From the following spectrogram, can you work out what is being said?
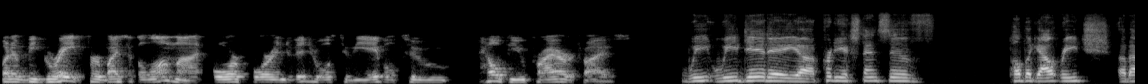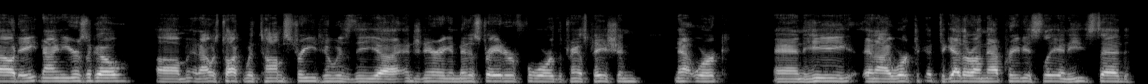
but it'd be great for Bicycle Longmont or for individuals to be able to help you prioritize. We we did a uh, pretty extensive public outreach about eight nine years ago, um, and I was talking with Tom Street, who is the uh, engineering administrator for the transportation network, and he and I worked together on that previously, and he said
